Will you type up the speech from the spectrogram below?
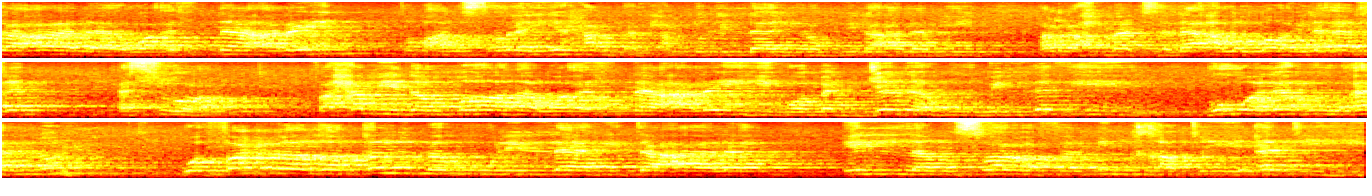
تعالى وأثنى عليه. طبعا الصلاة هي حمد. الحمد لله رب العالمين. الرحمن ثناء على الله إلى آخر السورة. فحمد الله وأثنى عليه ومجده بالذي هو له أهل. وفرغ قلبه لله تعالى إلا انصرف من خطيئته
